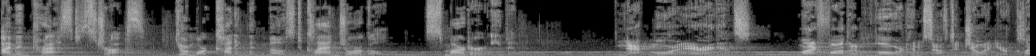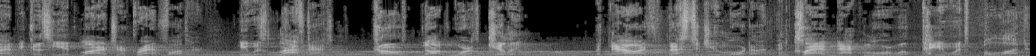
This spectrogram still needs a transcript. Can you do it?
I'm impressed, Strux. You're more cunning than most Clan Jorgal. Smarter, even. Nakmor arrogance. My father lowered himself to join your clan because he admired your grandfather. He was laughed at, called not worth killing. But now I've bested you, Morda, and Clan Nakmor will pay with blood.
